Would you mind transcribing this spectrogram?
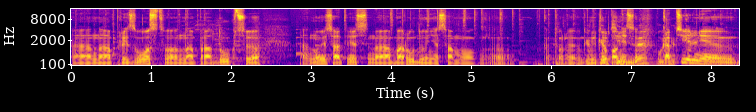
э, на производство, на продукцию, ну и, соответственно, оборудование само, которое Как будет коптильни, выполняться. да? Коптильни,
